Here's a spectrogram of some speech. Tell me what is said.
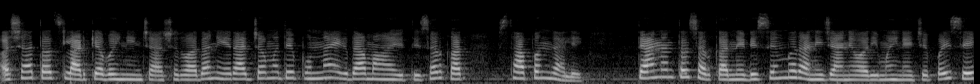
अशातच लाडक्या बहिणींच्या आशीर्वादाने राज्यामध्ये पुन्हा एकदा महायुती सरकार स्थापन झाले. त्यानंतर सरकारने डिसेंबर आणि जानेवारी महिन्याचे पैसे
